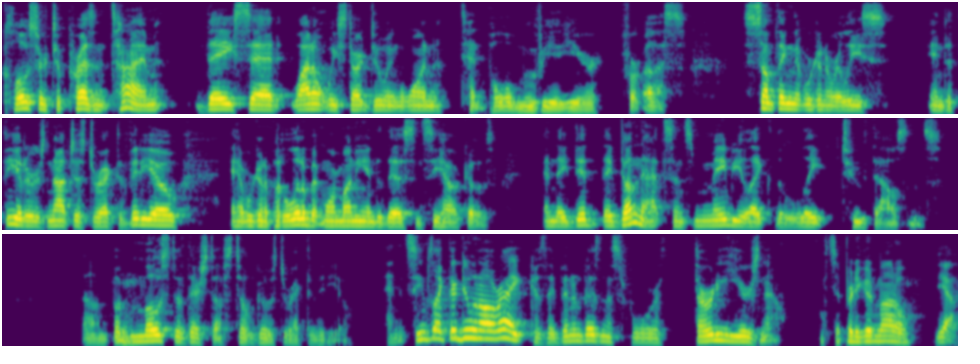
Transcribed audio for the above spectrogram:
closer to present time, they said, why don't we start doing one tentpole movie a year for us? Something that we're going to release into theaters, not just direct to video. And we're going to put a little bit more money into this and see how it goes and they did they've done that since maybe like the late 2000s um, but Hmm. most of their stuff still goes direct to video and it seems like they're doing all right because they've been in business for 30 years now It's a pretty good model. yeah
